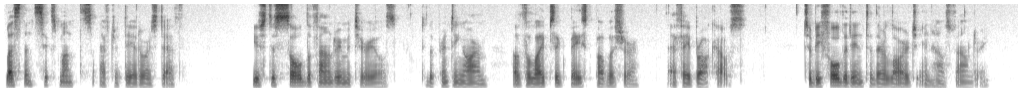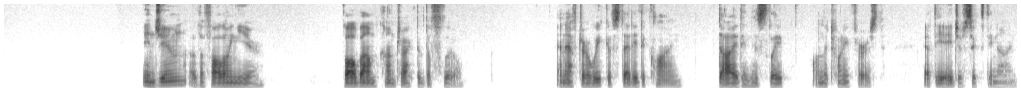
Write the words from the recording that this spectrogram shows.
less than six months after Theodore's death, Justus sold the foundry materials to the printing arm of the Leipzig based publisher F. A. Brockhaus to be folded into their large in house foundry. In June of the following year, Walbaum contracted the flu, and after a week of steady decline, died in his sleep on the 21st at the age of 69.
